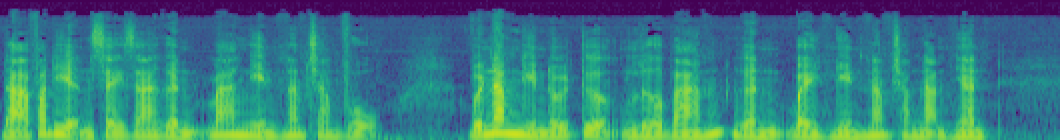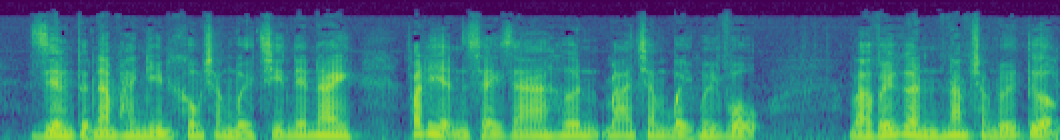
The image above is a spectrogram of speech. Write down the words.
đã phát hiện xảy ra gần 3.500 vụ, với 5.000 đối tượng lừa bán gần 7.500 nạn nhân. Riêng từ năm 2019 đến nay, phát hiện xảy ra hơn 370 vụ, và với gần 500 đối tượng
